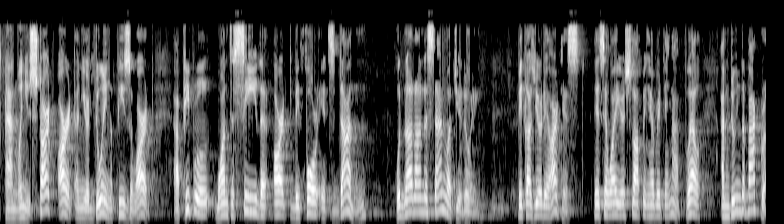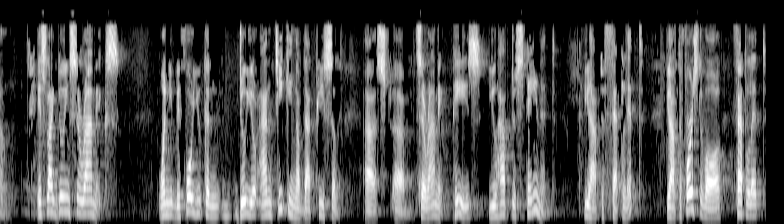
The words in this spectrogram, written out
And when you start art and you're doing a piece of art, uh, people want to see the art before it's done, would not understand what you're doing because you're the artist. They say, Why you're slopping everything up? Well, I'm doing the background. It's like doing ceramics. When you, before you can do your antiquing of that piece of uh, uh, ceramic piece, you have to stain it. You have to fettle it. You have to, first of all, fettle it,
